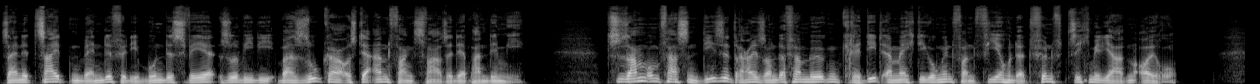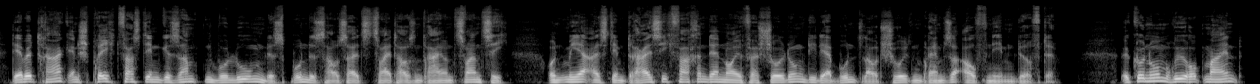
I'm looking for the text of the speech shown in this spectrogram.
seine Zeitenwende für die Bundeswehr sowie die Bazooka aus der Anfangsphase der Pandemie. Zusammen umfassen diese drei Sondervermögen Kreditermächtigungen von 450 Milliarden Euro. Der Betrag entspricht fast dem gesamten Volumen des Bundeshaushalts 2023 und mehr als dem 30-fachen der Neuverschuldung, die der Bund laut Schuldenbremse aufnehmen dürfte. Ökonom Rürup meint,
